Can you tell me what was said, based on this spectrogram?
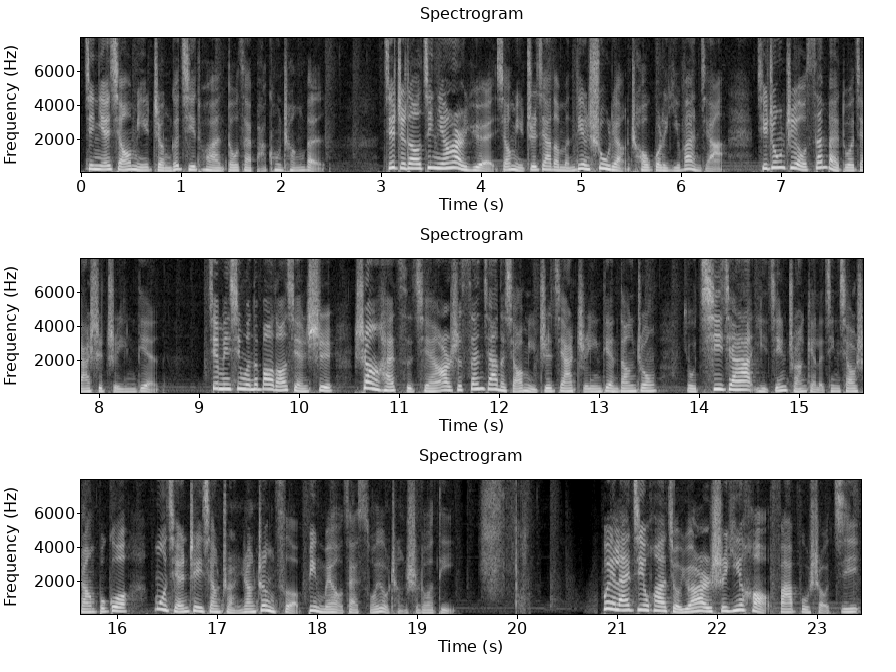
今年小米整个集团都在把控成本。截止到今年二月，小米之家的门店数量超过了一万家，其中只有三百多家是直营店。界面新闻的报道显示，上海此前二十三家的小米之家直营店当中，有七家已经转给了经销商。不过，目前这项转让政策并没有在所有城市落地。未来计划九月二十一号发布手机。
